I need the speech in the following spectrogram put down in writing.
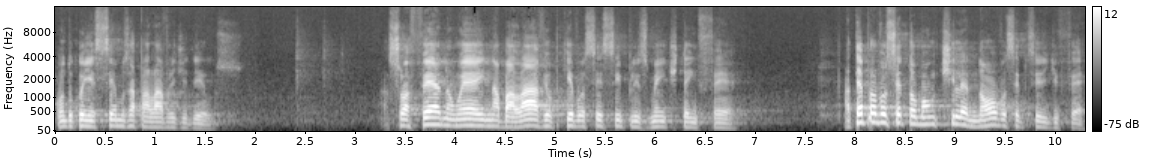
quando conhecemos a palavra de Deus. A sua fé não é inabalável porque você simplesmente tem fé. Até para você tomar um Tilenol você precisa de fé.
